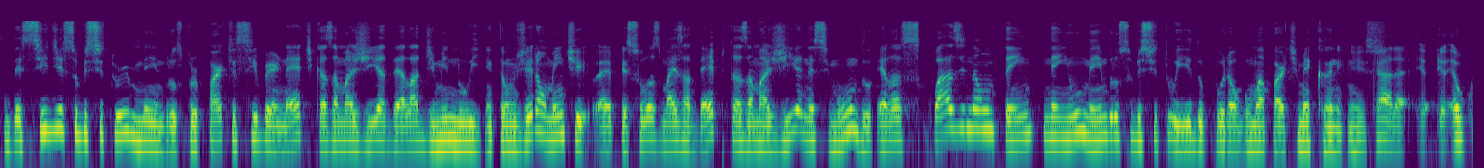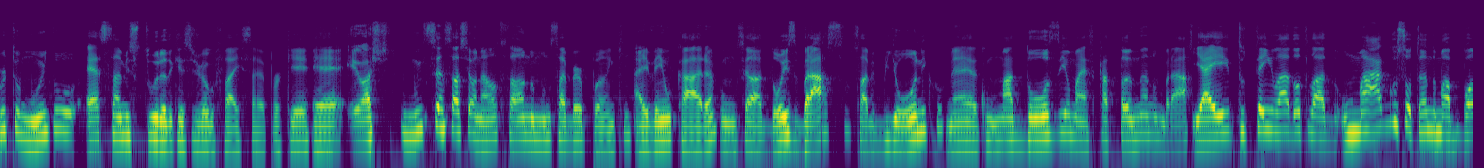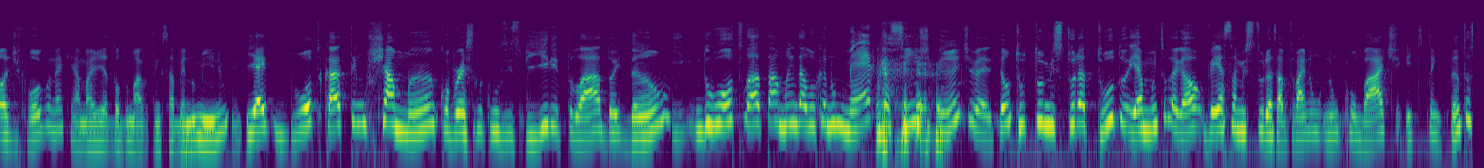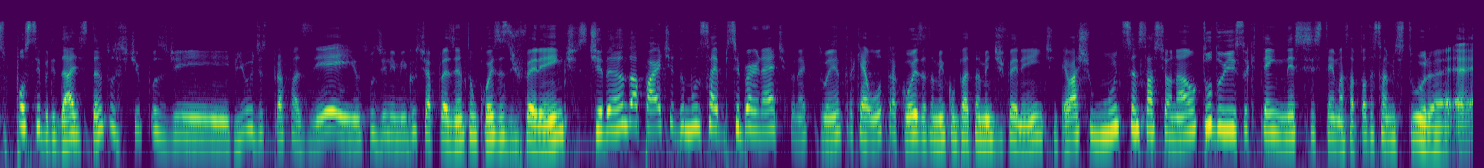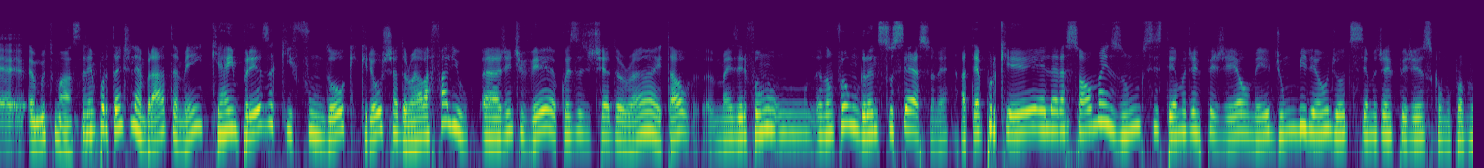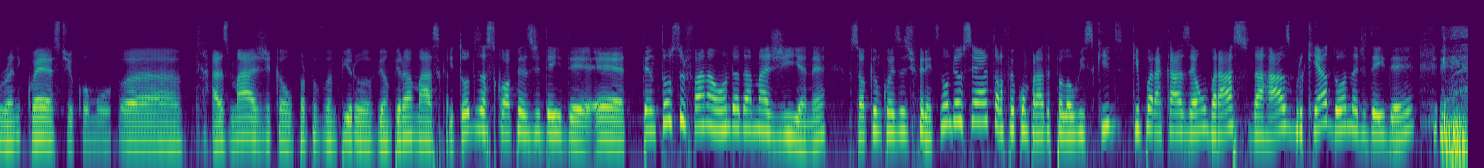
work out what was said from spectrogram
decide substituir membros por partes cibernéticas, a magia dela diminui. Então, geralmente, é, pessoas mais adeptas à magia nesse mundo, elas quase não têm nenhum membro substituído por alguma parte mecânica. Isso. Cara, eu, eu, eu curto muito essa mistura do que esse jogo faz, sabe? Porque é, eu acho muito sensacional tu tá lá no mundo cyberpunk, aí vem um cara com, sei lá, dois braços, sabe, biônico, né? Com uma 12 e uma katana num braço. E aí tu tem lá do outro lado um mago soltando uma bola de fogo, né? Que a magia todo mago tem que saber no mínimo. E aí do outro cara tem um xamã conversando com os espíritos lá, doidão. E do outro lado tá a mãe da Luca no mecha, assim, gigante, velho. Então tu, tu mistura tudo e é muito legal ver essa mistura, sabe? Tu vai num, num combate e tu tem tantas possibilidades, tantos tipos de builds pra fazer e os, os inimigos te apresentam coisas diferentes. Tirando a parte do mundo cibernético, né? Que tu entra, que é outra coisa também completamente diferente. Eu acho muito sensacional tudo isso que tem nesse sistema, sabe? Toda essa mistura. É, é- é muito massa. Mas é né? importante lembrar também que a empresa que fundou, que criou o Shadowrun, ela faliu. A gente vê coisas de Shadowrun e tal, mas ele foi um, um- não foi um grande sucesso, né? Até porque ele era só mais um sistema de RPG ao meio de um bilhão de outros sistemas de RPGs, como o próprio Running Quest, como uh, Ars Mágica, o próprio Vampiro, Vampiro a Máscara. E todas as cópias de D&D. É, tentou surfar na onda da magia, né? Só que com coisas diferentes. Não deu certo, ela foi comprada pela WizKids, que por acaso é um braço da Hasbro, que é a dona de D&D.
